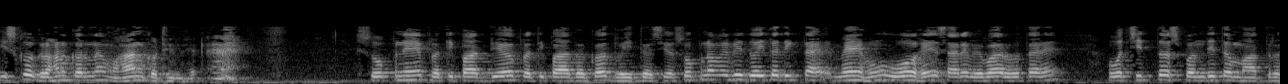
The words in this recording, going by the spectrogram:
इसको ग्रहण करना महान कठिन है। स्वप्ने प्रतिपाद्य प्रतिपादक द्वैत से स्वप्न में भी द्वैत दिखता है। मैं हूँ, वो है, सारे व्यवहार होता है। वो चित्त स्पंदित मात्र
